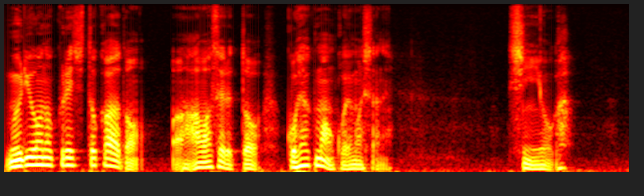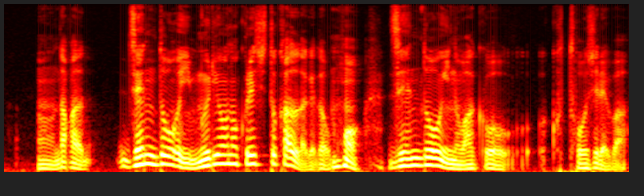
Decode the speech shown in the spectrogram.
無料のクレジットカード合わせると500万を超えましたね。信用が。うん、だから、全動員、無料のクレジットカードだけど、も 全動員の枠を投じれば、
